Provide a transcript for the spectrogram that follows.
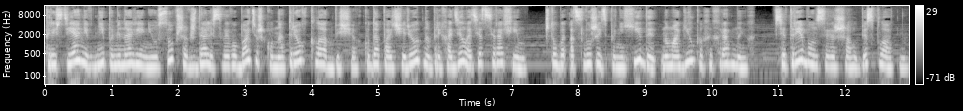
Крестьяне в дни поминовения усопших ждали своего батюшку на трех кладбищах, куда поочередно приходил отец Серафим, чтобы отслужить панихиды на могилках их родных. Все требы он совершал бесплатно.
